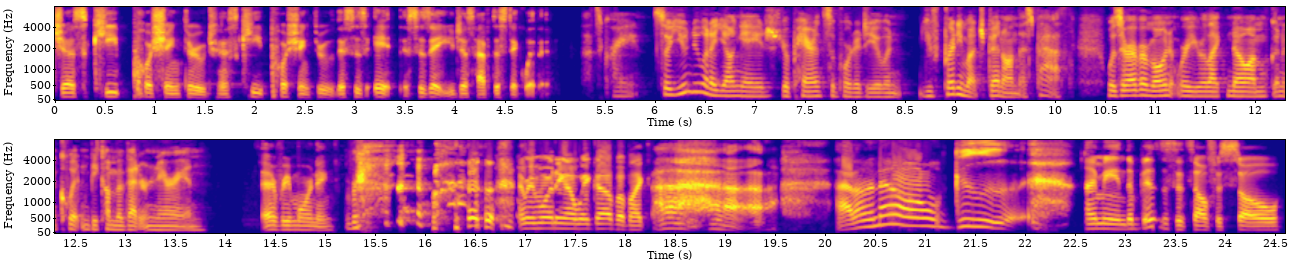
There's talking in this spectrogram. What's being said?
just keep pushing through. Just keep pushing through. This is it. This is it. You just have to stick with it. That's great. So you knew at a young age your parents supported you and you've pretty much been on this path. Was there ever a moment where you were like, no, I'm going to quit and become a veterinarian? Every morning. Every morning I wake up, I'm like, ah, I don't know. Good. I mean, the business itself is so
